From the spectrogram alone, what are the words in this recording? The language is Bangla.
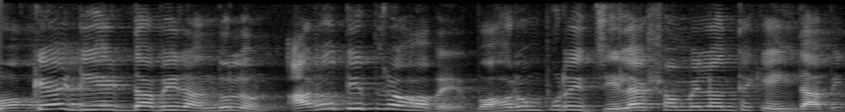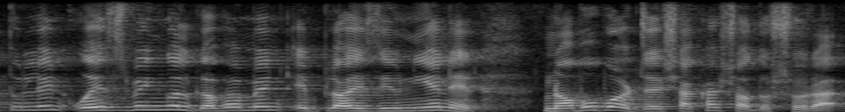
বকেয়া ডিএড দাবির আন্দোলন আরও তীব্র হবে। বহরমপুরে জেলা সম্মেলন থেকে এই দাবি তুললেন ওয়েস্ট বেঙ্গল গভর্নমেন্ট এমপ্লয়িজ ইউনিয়নের নবপর্যায় শাখার সদস্যরা।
